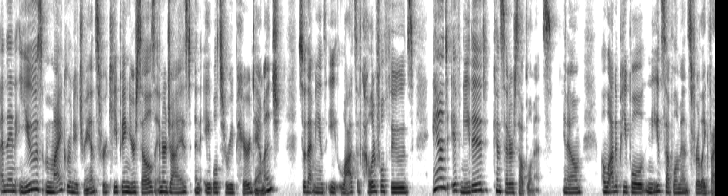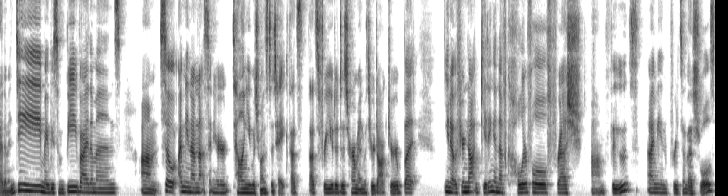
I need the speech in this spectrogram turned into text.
And then use micronutrients for keeping your cells energized and able to repair damage. So that means eat lots of colorful foods and, if needed, consider supplements. You know, a lot of people need supplements for like vitamin D, maybe some B vitamins. Um, so, I mean, I'm not sitting here telling you which ones to take. That's that's for you to determine with your doctor. But you know, if you're not getting enough colorful, fresh um, foods, I mean, fruits and vegetables,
